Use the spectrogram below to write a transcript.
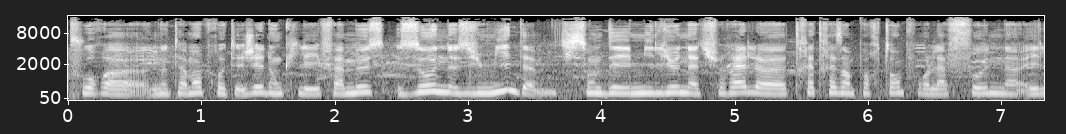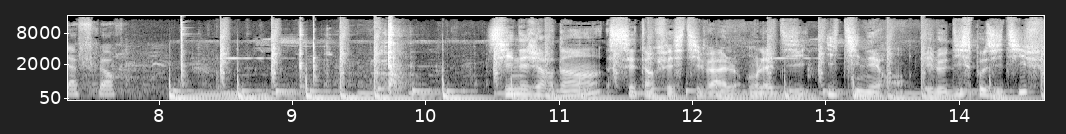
pour notamment protéger donc les fameuses zones humides qui sont des milieux naturels très très importants pour la faune et la flore. Ciné Jardin, c'est un festival, on l'a dit, itinérant. Et le dispositif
